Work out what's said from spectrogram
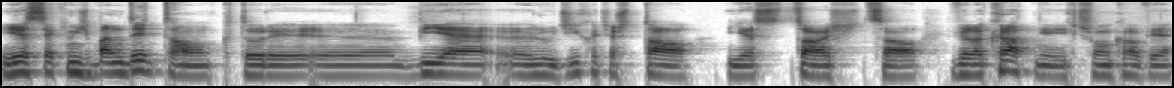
jest jakimś bandytą, który y, bije ludzi, chociaż to jest coś, co wielokrotnie ich członkowie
